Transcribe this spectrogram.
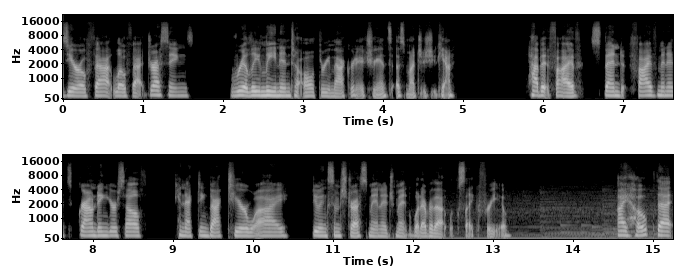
zero fat, low fat dressings. Really lean into all three macronutrients as much as you can. Habit five, spend five minutes grounding yourself, connecting back to your why, doing some stress management, whatever that looks like for you. I hope that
